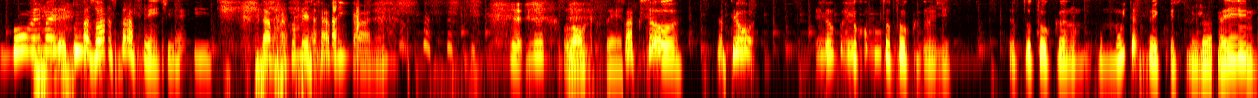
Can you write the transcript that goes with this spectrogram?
Bom, é mais duas horas pra frente, né? E dá pra começar a brincar, né? Long set. Só que se eu, eu tenho. Eu, eu como tô tocando de. Eu tô tocando com muita frequência no JM,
